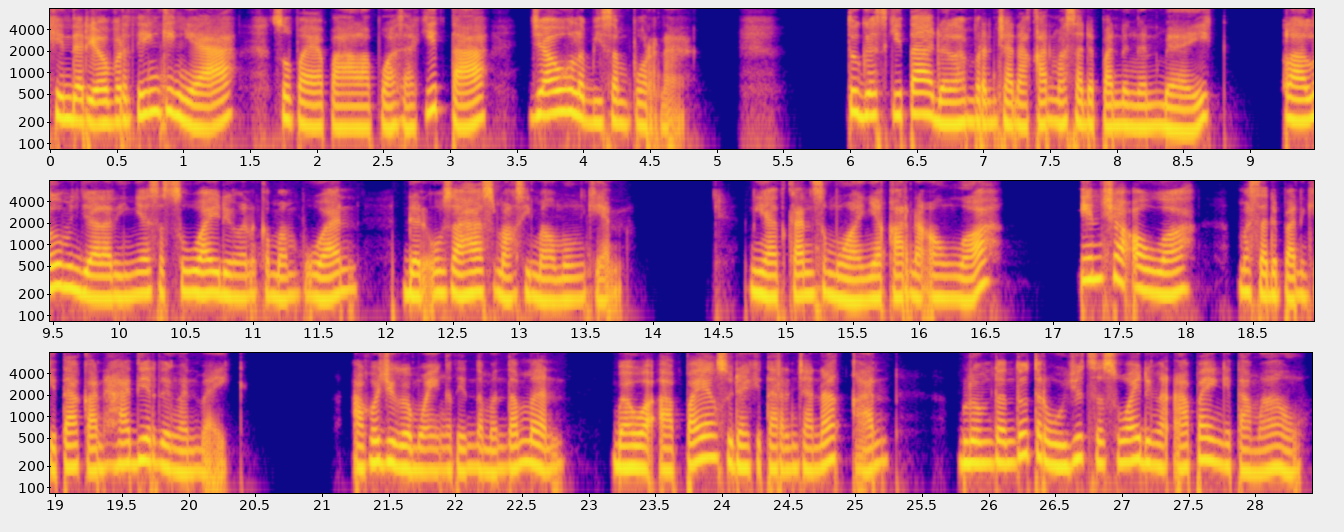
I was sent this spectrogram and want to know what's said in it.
Hindari overthinking ya, supaya pahala puasa kita jauh lebih sempurna. Tugas kita adalah merencanakan masa depan dengan baik, lalu menjalaninya sesuai dengan kemampuan dan usaha semaksimal mungkin niatkan semuanya karena Allah, insya Allah masa depan kita akan hadir dengan baik. Aku juga mau ingetin teman-teman bahwa apa yang sudah kita rencanakan belum tentu terwujud sesuai dengan apa yang kita mau.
